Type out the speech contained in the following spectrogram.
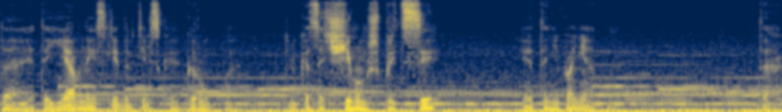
Да, это явно исследовательская группа. Только зачем им шприцы? Это непонятно. Так.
